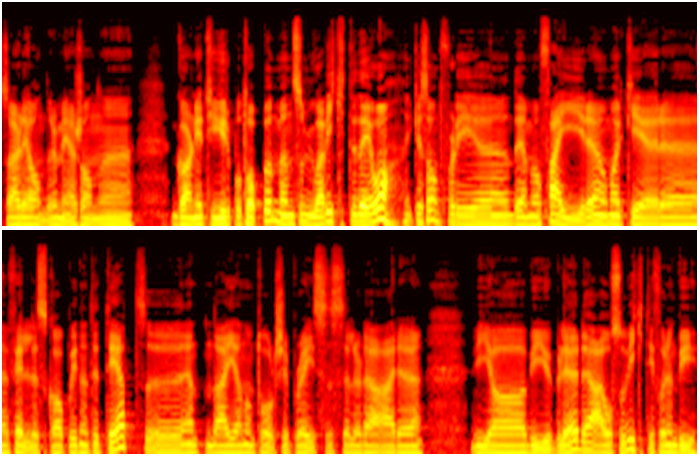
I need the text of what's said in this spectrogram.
Så er det andre mer sånn uh, garnityr på toppen, men som jo er viktig, det òg. Fordi uh, det med å feire og markere fellesskap og identitet, enten det er gjennom Tallship Races eller det er via byjubileer, det er også viktig for en by.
